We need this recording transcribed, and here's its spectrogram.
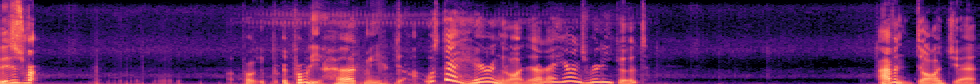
They just probably, it probably heard me. What's their hearing like? Their hearing's really good. I haven't died yet.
